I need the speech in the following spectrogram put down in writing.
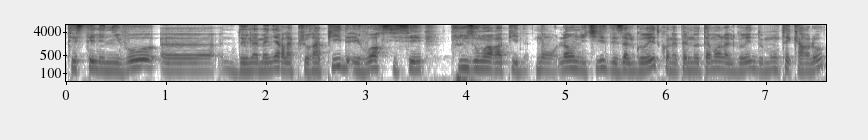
tester les niveaux de la manière la plus rapide et voir si c'est plus ou moins rapide. Non, là on utilise des algorithmes qu'on appelle notamment l'algorithme de Monte Carlo.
